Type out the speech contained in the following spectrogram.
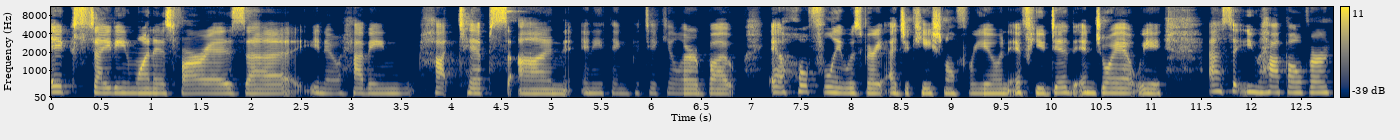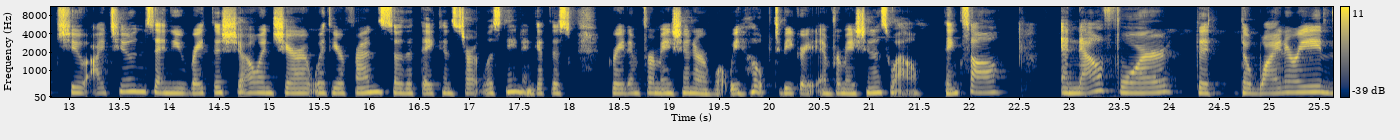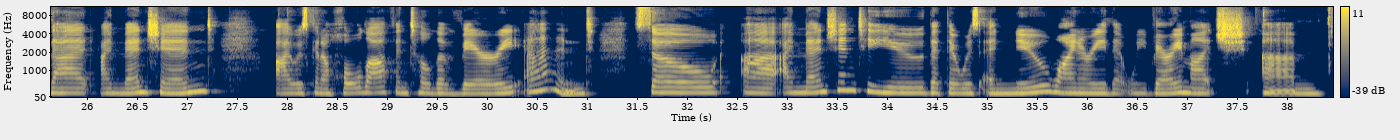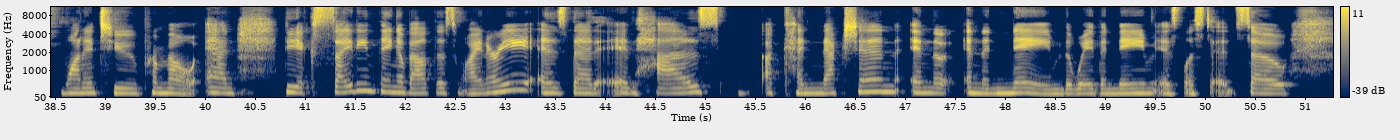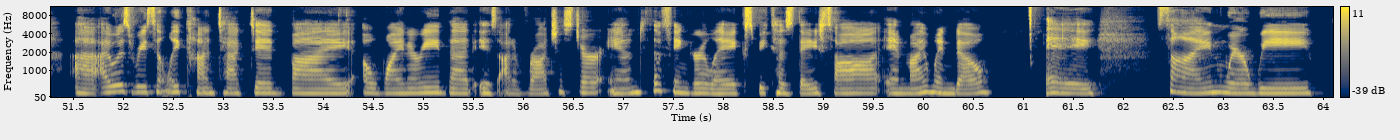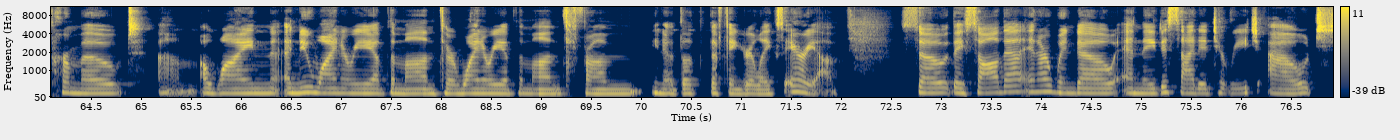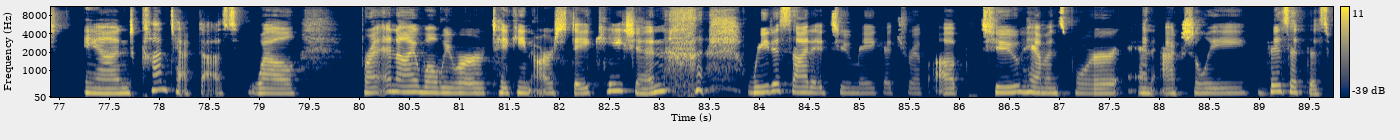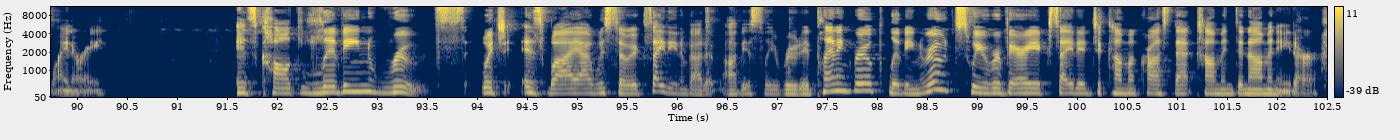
exciting one as far as uh, you know having hot tips on anything particular but it hopefully was very educational for you. And if you did enjoy it we ask that you hop over to itunes and you rate this show and share it with your friends so that they can start listening and get this great information or what we hope to be great information as well. Thanks all. And now for the the winery that i mentioned I was going to hold off until the very end. So uh, I mentioned to you that there was a new winery that we very much um, wanted to promote. And the exciting thing about this winery is that it has a connection in the in the name, the way the name is listed. So uh, I was recently contacted by a winery that is out of Rochester and the Finger Lakes because they saw in my window a sign where we promote um, a wine, a new winery of the month or winery of the month from, you know, the, the Finger Lakes area. So they saw that in our window and they decided to reach out and contact us. Well, Brent and I, while we were taking our staycation, we decided to make a trip up to Hammondsport and actually visit this winery. It's called Living Roots, which is why I was so excited about it. Obviously, Rooted Planning Group, Living Roots. We were very excited to come across that common denominator.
